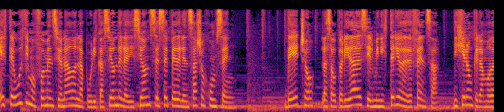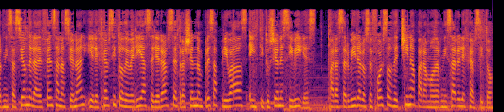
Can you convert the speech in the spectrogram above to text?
Este último fue mencionado en la publicación de la edición CCP del ensayo Hun De hecho, las autoridades y el Ministerio de Defensa dijeron que la modernización de la defensa nacional y el ejército debería acelerarse trayendo empresas privadas e instituciones civiles para servir a los esfuerzos de China para modernizar el ejército.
